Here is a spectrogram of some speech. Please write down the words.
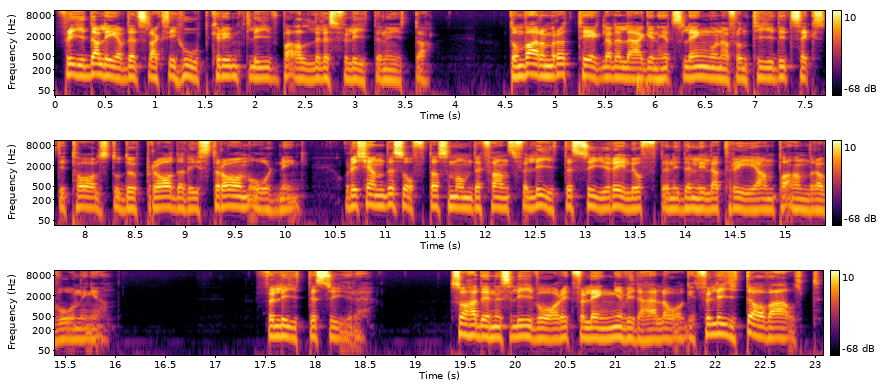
Frida levde ett slags ihopkrympt liv på alldeles för liten yta. De varmrött teglade lägenhetslängorna från tidigt 60-tal stod uppradade i stram ordning och det kändes ofta som om det fanns för lite syre i luften i den lilla trean på andra våningen. För lite syre. Så hade hennes liv varit för länge vid det här laget, för lite av allt.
